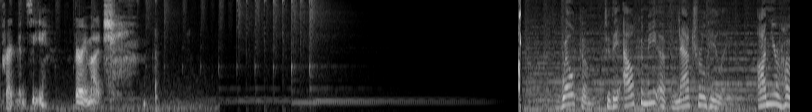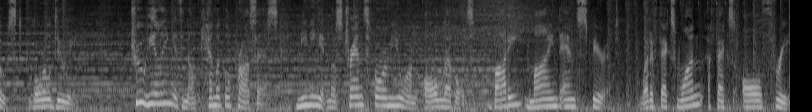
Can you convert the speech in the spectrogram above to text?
pregnancy very much. Welcome to the Alchemy of Natural Healing. I'm your host, Laurel Dewey. True healing is an alchemical process, meaning it must transform you on all levels body, mind, and spirit. What affects one affects all three.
